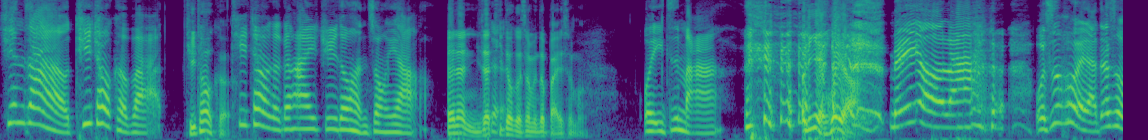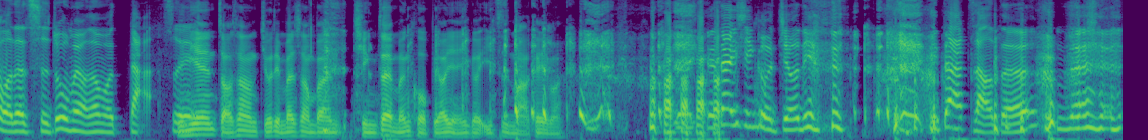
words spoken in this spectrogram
现在 TikTok 吧，TikTok TikTok 跟 IG 都很重要。哎，那你在 TikTok 上面都摆什么？我一字马。你也会啊？没有啦，我是会啦，但是我的尺度没有那么大。所以明天早上九点半上班，请在门口表演一个一字马，可以吗？也太辛苦，九点 一大早的，对。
